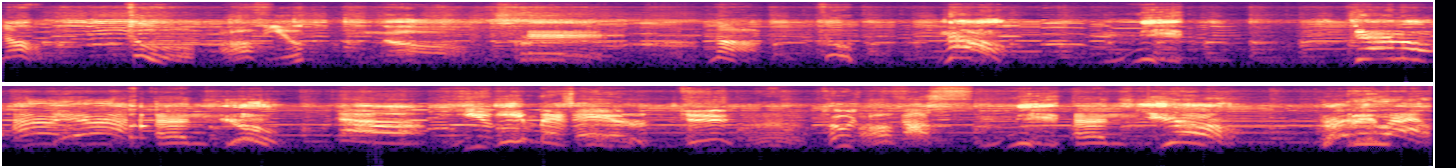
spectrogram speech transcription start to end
No, two of you. No, three. No, two. No, me. Demo. And you. No, you imbecile. Two, eh, two of us. Me and you. Very well.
